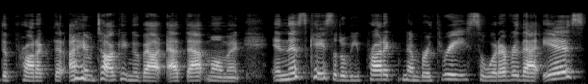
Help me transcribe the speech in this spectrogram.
the product that I am talking about at that moment. In this case, it'll be product number three. So whatever that is,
